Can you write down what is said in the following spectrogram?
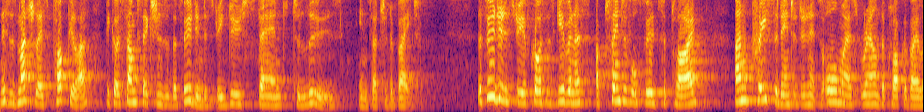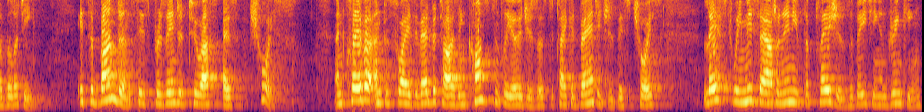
This is much less popular because some sections of the food industry do stand to lose in such a debate. The food industry, of course, has given us a plentiful food supply, unprecedented in its almost round the clock availability. Its abundance is presented to us as choice, and clever and persuasive advertising constantly urges us to take advantage of this choice, lest we miss out on any of the pleasures of eating and drinking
